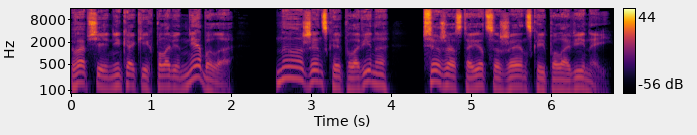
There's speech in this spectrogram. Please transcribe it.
вообще никаких половин не было, но женская половина все же остается женской половиной.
